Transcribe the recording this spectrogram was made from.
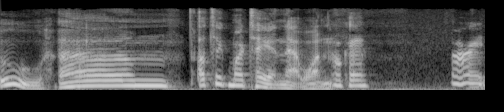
Ooh, um, I'll take Marte in that one. Okay. All right.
